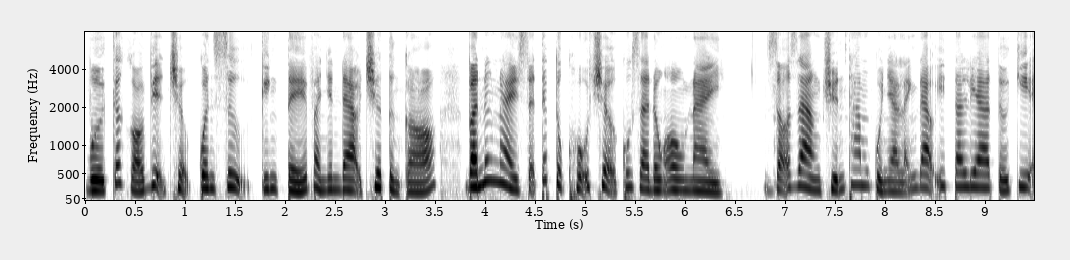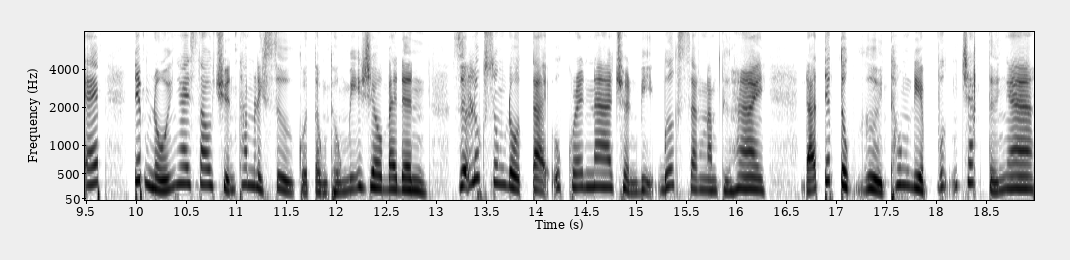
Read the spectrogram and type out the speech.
với các gói viện trợ quân sự, kinh tế và nhân đạo chưa từng có, và nước này sẽ tiếp tục hỗ trợ quốc gia Đông Âu này. Rõ ràng chuyến thăm của nhà lãnh đạo Italia tới Kiev tiếp nối ngay sau chuyến thăm lịch sử của Tổng thống Mỹ Joe Biden giữa lúc xung đột tại Ukraine chuẩn bị bước sang năm thứ hai, đã tiếp tục gửi thông điệp vững chắc tới Nga,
